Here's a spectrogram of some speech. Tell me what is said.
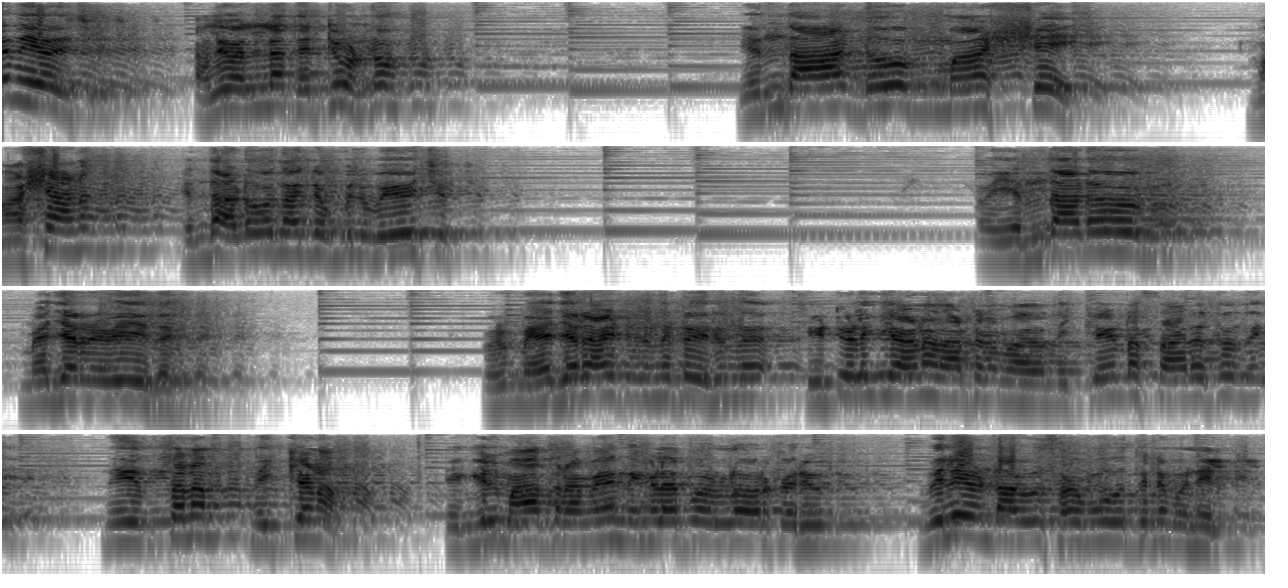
എന്ന് ചോദിച്ചു. അതിൽ വല്ല തെറ്റുമുണ്ടോ എന്താടോ മാഷേ മാഷാണ്. എന്താടോ എന്ന് അതിന്റെ മുമ്പിൽ ഉപയോഗിച്ചു. എന്താടോ മേജർ രവി ഇത്? ഒരു മേജറായിട്ട് ഇരുന്നിട്ട് ഇരുന്ന് ചീട്ട് കളിക്കുകയാണ് നാട്ടിൽ നിൽക്കേണ്ട സ്ഥാനത്ത് നിർത്തണം നിൽക്കണം. എങ്കിൽ മാത്രമേ നിങ്ങളെപ്പോലുള്ളവർക്കൊരു വിലയുണ്ടാകൂ സമൂഹത്തിന്റെ മുന്നിൽ.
